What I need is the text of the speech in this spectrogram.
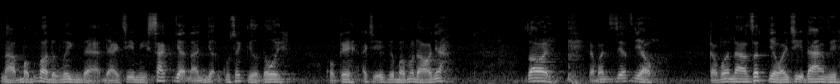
là bấm vào đường link để để anh chị mình xác nhận là nhận cuốn sách từ tôi. Ok anh chị cứ bấm vào đó nhé rồi cảm ơn rất nhiều. Cảm ơn à, rất nhiều anh chị đang gì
